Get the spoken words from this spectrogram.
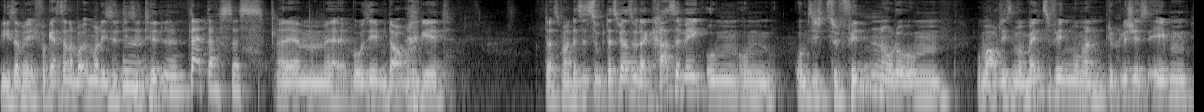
Wie gesagt, ich vergesse dann aber immer diese, diese Titel, da- das ist. ähm, wo es eben darum geht, dass man, das ist so, das wäre so der krasse Weg, um, um, um sich zu finden oder um, um auch diesen Moment zu finden, wo man glücklich ist, eben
